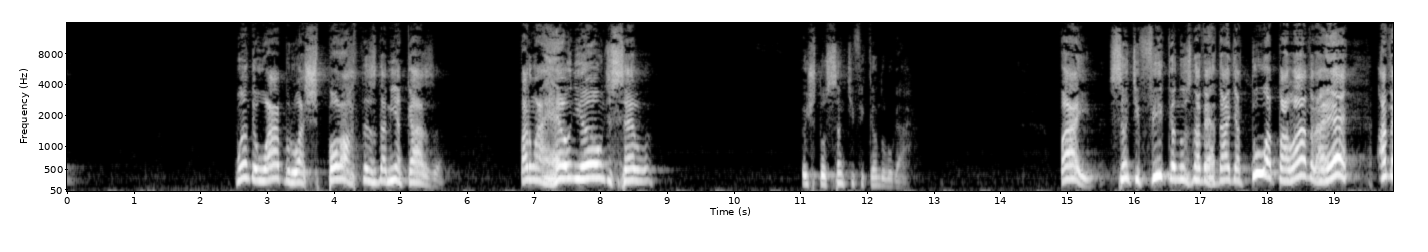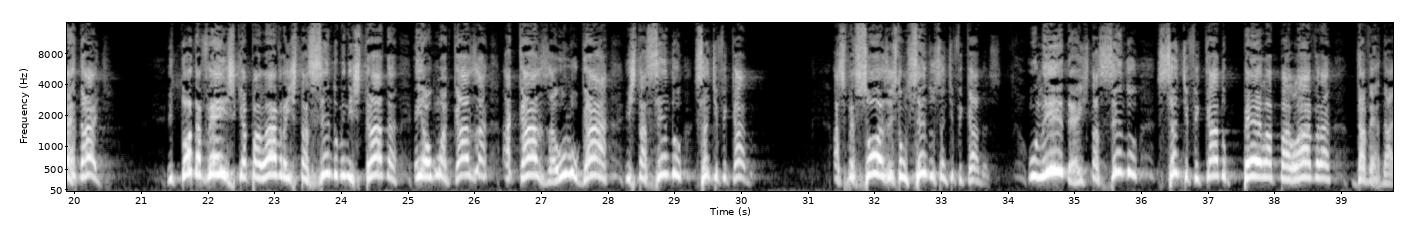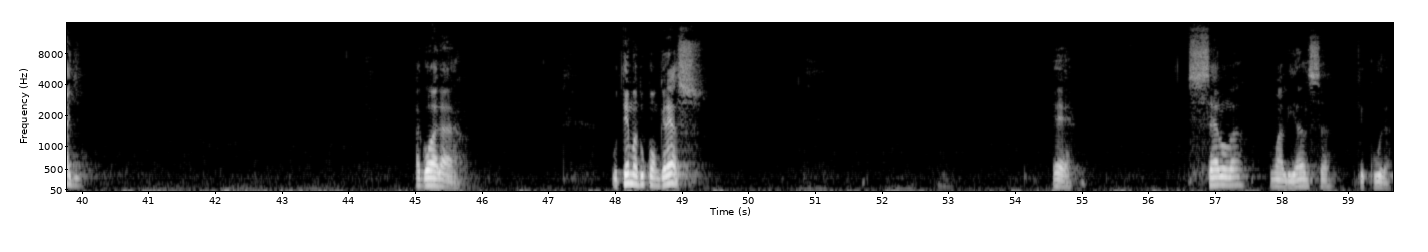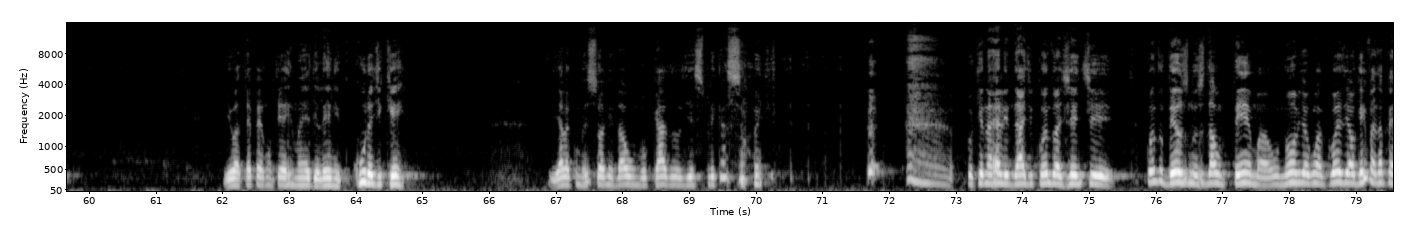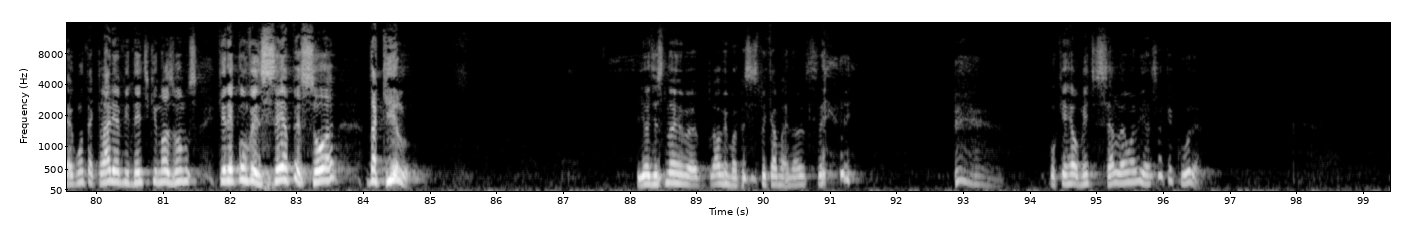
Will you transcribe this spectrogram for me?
Quando eu abro as portas da minha casa para uma reunião de célula, eu estou santificando o lugar. Pai, santifica-nos na verdade, a tua palavra é a verdade. E toda vez que a palavra está sendo ministrada em alguma casa, a casa, o lugar está sendo santificado. As pessoas estão sendo santificadas. O líder está sendo santificado pela palavra da verdade. Agora, o tema do congresso é célula, uma aliança que cura. Eu até perguntei à irmã Edilene, cura de quê? E ela começou a me dar um bocado de explicações. Porque na realidade, quando a gente, quando Deus nos dá um tema, um nome de alguma coisa, e alguém faz a pergunta, é claro e evidente que nós vamos querer convencer a pessoa daquilo. E eu disse, não, calma, irmã, precisa explicar mais não, eu sei. Porque realmente célula é uma aliança que cura.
